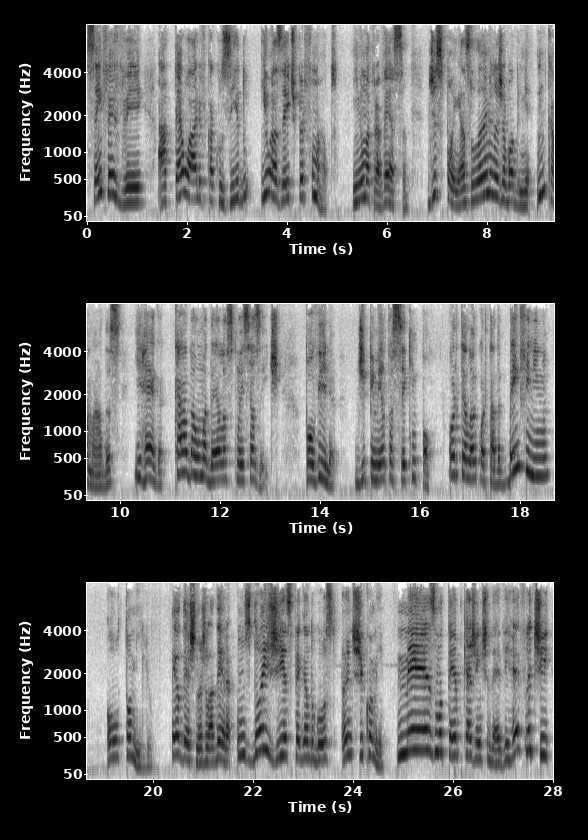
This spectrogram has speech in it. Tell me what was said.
sem ferver, até o alho ficar cozido e o azeite perfumado. Em uma travessa, dispõe as lâminas de abobrinha em camadas e rega cada uma delas com esse azeite. Polvilha de pimenta seca em pó, hortelã cortada bem fininho ou tomilho. Eu deixo na geladeira uns dois dias pegando gosto antes de comer mesmo tempo que a gente deve refletir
